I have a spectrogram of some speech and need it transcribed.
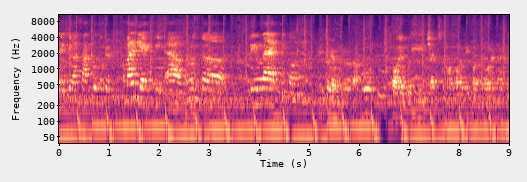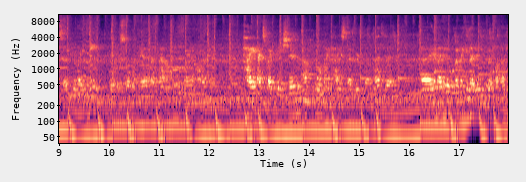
dari Villa 1 ke Villa Kemarin di MPL, terus ke Greenland gitu. itu yang menurut aku quality check sama quality control yang bisa gila ini high expectation aku lumayan high standard banget dan eh, yang ada bukan lagi lah dari beberapa kali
